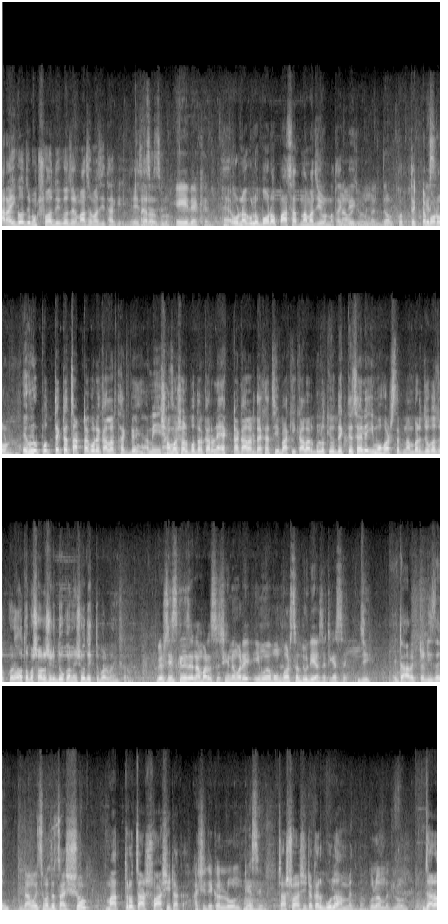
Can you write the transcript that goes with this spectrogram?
আড়াই গজ এবং সোয়া দুই গজের মাঝামাঝি থাকে এই সালোয়ারগুলো এই দেখেন। হ্যাঁ ওনাগুলো বড় পাঁচ হাত নামাজি ওড়না থাকবে একদম। প্রত্যেকটা বড়। এগুলো প্রত্যেকটা চারটা করে কালার থাকবে। আমি সময় স্বল্পতার কারণে একটা কালার দেখাচ্ছি বাকি কালারগুলো কেউ দেখতে চাইলে ইমো হোয়াটসঅ্যাপ নাম্বারে যোগাযোগ করে অথবা সরাসরি দোকানে এসেও দেখতে পারবেন ইনশাআল্লাহ। বেশ স্ক্রিনে যে নাম্বার আছে সেই নাম্বারে ইমো এবং হোয়াটসঅ্যাপ দুটি আছে ঠিক আছে? জি এটা আরেকটা ডিজাইন। দাম হচ্ছে মাত্র চারশো। মাত্র চারশো আশি টাকা। আশি টাকার লোন ঠিক আছে? চারশো আশি টাকার গুল আহমেদ লোন। গুল আহমেদ লোন যারা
